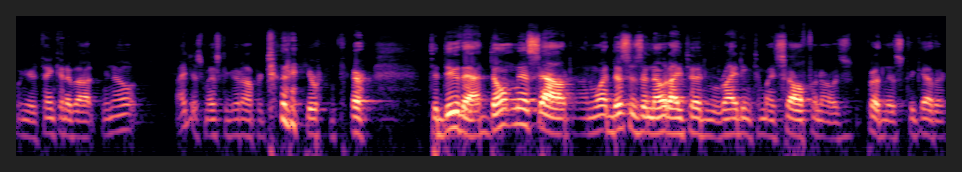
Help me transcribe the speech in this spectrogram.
when you're thinking about, you know, I just missed a good opportunity right there to do that. Don't miss out on what this is a note I took writing to myself when I was putting this together.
